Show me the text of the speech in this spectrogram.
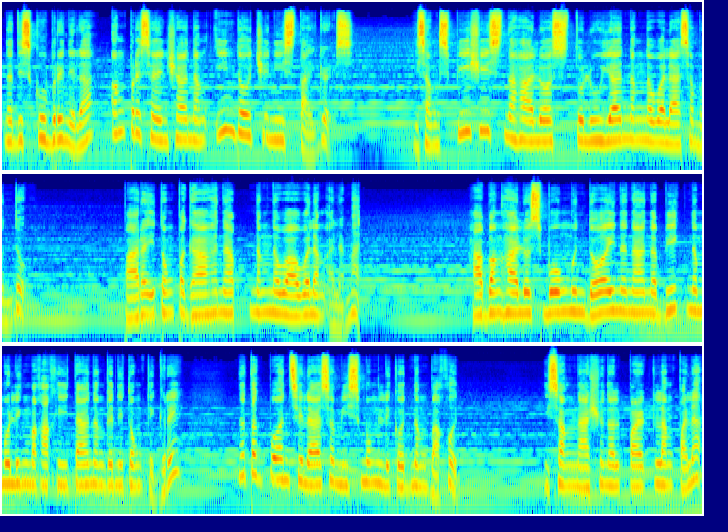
Nadiskubre nila ang presensya ng Indo-Chinese tigers, isang species na halos tuluyan ng nawala sa mundo. Para itong paghahanap ng nawawalang alamat. Habang halos buong mundo ay nananabik na muling makakita ng ganitong tigre, natagpuan sila sa mismong likod ng bakod. Isang national park lang pala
